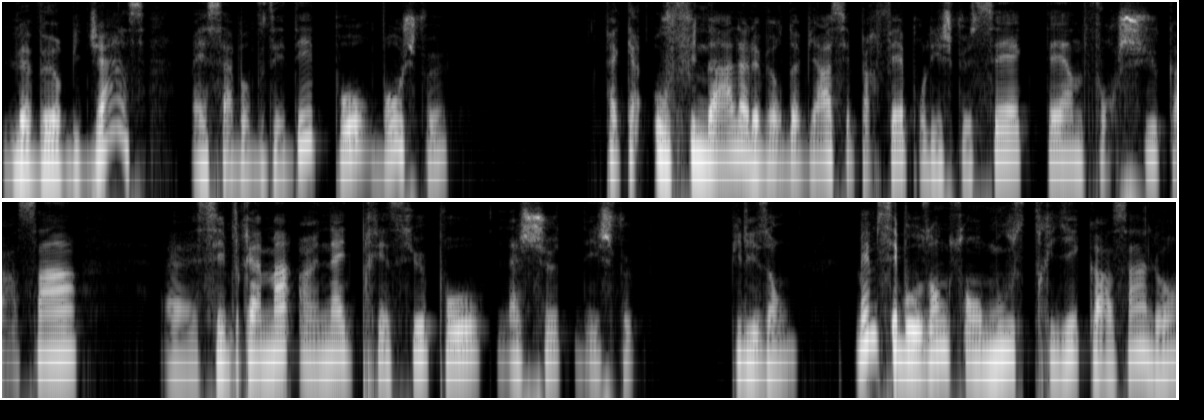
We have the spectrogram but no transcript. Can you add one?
levure Bijas, bien, ça va vous aider pour vos cheveux. Fait qu'au final, la levure de bière, c'est parfait pour les cheveux secs, ternes, fourchus, cassants. Euh, c'est vraiment un aide précieux pour la chute des cheveux. Puis les ongles. Même si vos ongles sont mous, striés, cassants, là,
